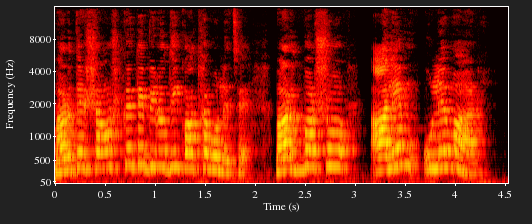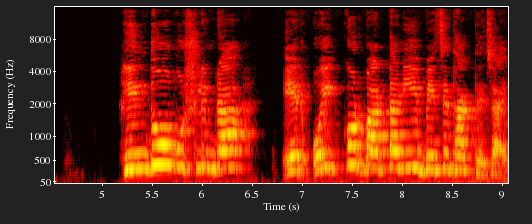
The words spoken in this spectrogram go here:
ভারতের সংস্কৃতি বিরোধী কথা বলেছে। ভারতবর্ষ আলেম উলেমার হিন্দু ও মুসলিমরা এর ঐক্যর বার্তা নিয়ে বেঁচে থাকতে চায়।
